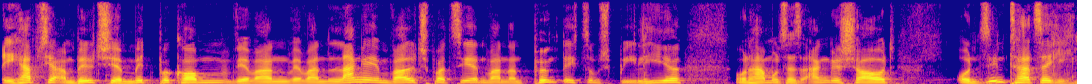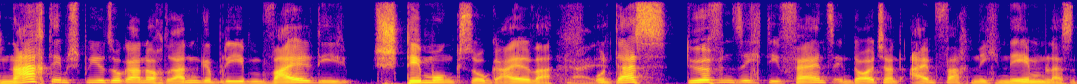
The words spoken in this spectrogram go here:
ich habe es ja am Bildschirm mitbekommen. Wir waren, wir waren lange im Wald spazieren, waren dann pünktlich zum Spiel hier und haben uns das angeschaut. Und sind tatsächlich nach dem Spiel sogar noch dran geblieben, weil die Stimmung so geil war. Und das dürfen sich die Fans in Deutschland einfach nicht nehmen lassen.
